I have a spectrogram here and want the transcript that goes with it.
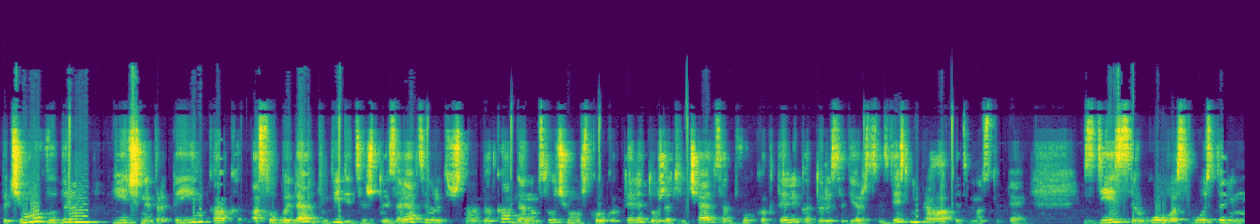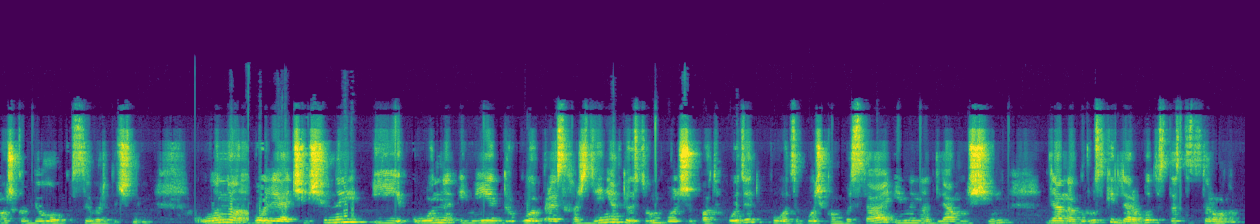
Почему выбран яичный протеин как особый? Да? Вы видите, что изоляция выроточного белка в данном случае у мужского коктейля тоже отличается от двух коктейлей, которые содержатся. Здесь не пролакта 95. Здесь другого свойства немножко белок сывороточный. Он более очищенный и он имеет другое происхождение, то есть он больше подходит по цепочкам БСА именно для мужчин, для нагрузки, для работы с тестостероном.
